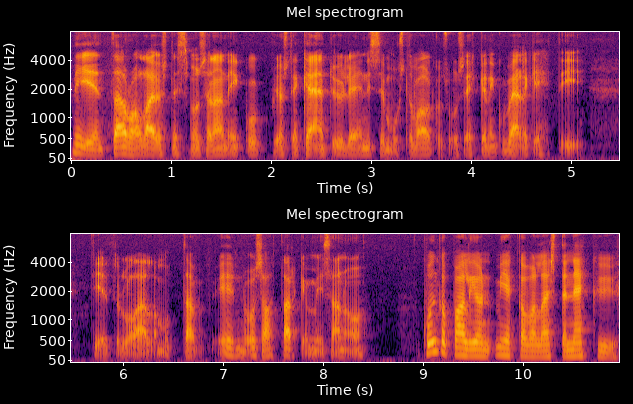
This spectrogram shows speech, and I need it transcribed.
Niin, tavallaan jos ne semmoisena, niin kuin, jos ne kääntyy niin se mustavalkoisuus ehkä niin kuin välkehtii tietyllä lailla, mutta en osaa tarkemmin sanoa. Kuinka paljon miekkavalaista näkyy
